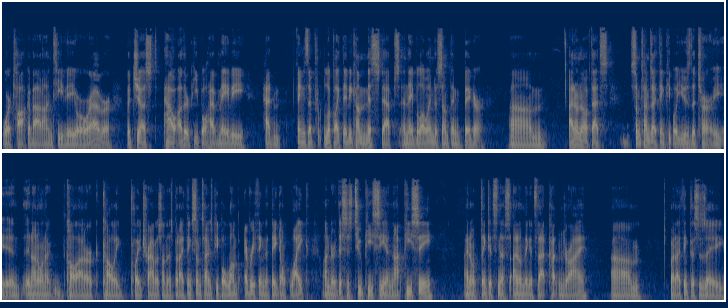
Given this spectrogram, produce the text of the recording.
or talk about on TV or wherever, but just how other people have maybe had things that look like they become missteps and they blow into something bigger. Um, I don't know if that's sometimes I think people use the term, and I don't want to call out our colleague Clay Travis on this, but I think sometimes people lump everything that they don't like under this is too PC and not PC. I don't think it's nec- I don't think it's that cut and dry. Um, but I think this is a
